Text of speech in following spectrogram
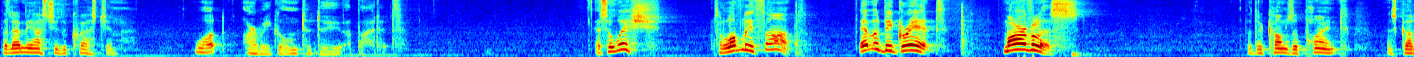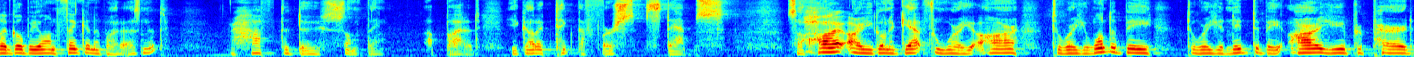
But let me ask you the question what are we going to do about it? It's a wish, it's a lovely thought. It would be great, marvelous. But there comes a point that's got to go beyond thinking about it, isn't it? You have to do something about it. You've got to take the first steps. So, how are you going to get from where you are to where you want to be to where you need to be? Are you prepared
